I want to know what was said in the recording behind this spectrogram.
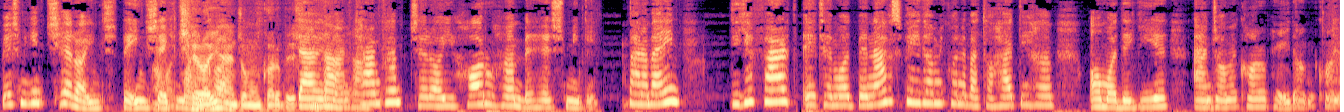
بهش میگین چرا این به این شکل چرایی انجام اون کارو بهش کم کم چرایی ها رو هم بهش میگین. بنابراین دیگه فرد اعتماد به نفس پیدا می‌کنه و تا حدی هم آمادگی انجام کار رو پیدا می‌کنه.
